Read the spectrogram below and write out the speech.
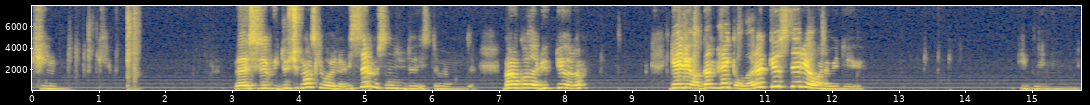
king ve size video çıkmaz ki böyle. İster misiniz video istemenizi? Ben o kadar yüklüyorum. Geliyor adam hack olarak gösteriyor bana videoyu. İbnenin.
